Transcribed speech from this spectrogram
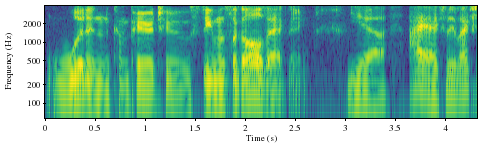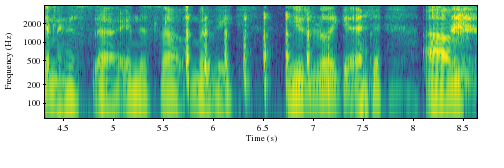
wooden compared to Steven Seagal's acting. Yeah, I actually liked him in this uh, in this uh, movie. he was really good. Um,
